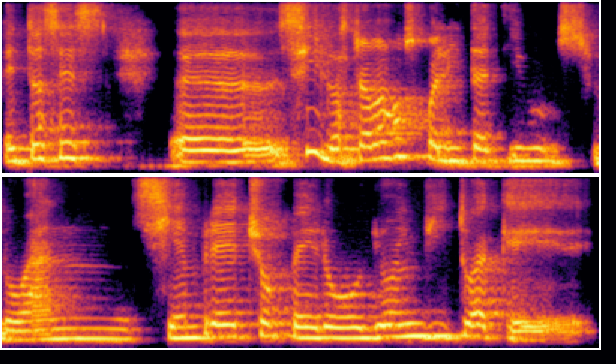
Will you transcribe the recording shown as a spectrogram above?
Entonces, eh, sí, los trabajos cualitativos lo han siempre hecho, pero yo invito a que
